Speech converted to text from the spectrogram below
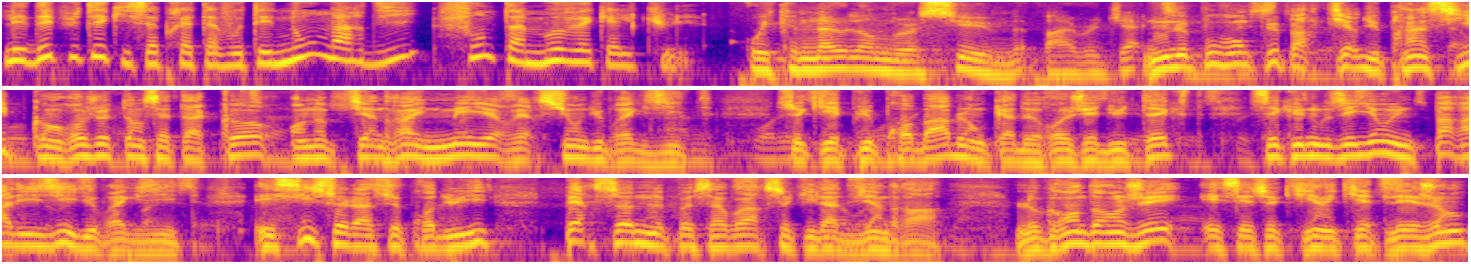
les députés qui s'apprêtent à voter non mardi font un mauvais calcul. Nous ne pouvons plus partir du principe qu'en rejetant cet accord, on obtiendra une meilleure version du Brexit. Ce qui est plus probable en cas de rejet du texte, c'est que nous ayons une paralysie du Brexit. Et si cela se produit, personne ne peut savoir ce qu'il adviendra. Le grand danger, et c'est ce qui inquiète les gens,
